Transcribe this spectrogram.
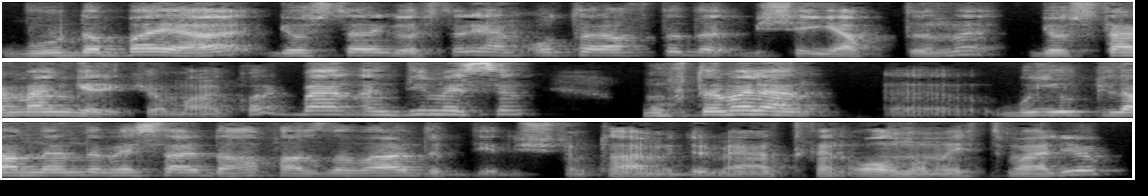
Burada bayağı göstere göstere yani o tarafta da bir şey yaptığını göstermen gerekiyor marka olarak. Ben hani Dimes'in muhtemelen e, bu yıl planlarında vesaire daha fazla vardır diye düşünüyorum tahmin ediyorum. Yani artık hani olmama ihtimali yok.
